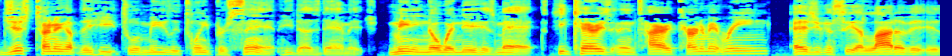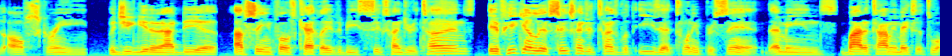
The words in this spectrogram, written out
Just turning up the heat to immediately 20%, he does damage, meaning nowhere near his max. He carries an entire tournament ring. As you can see, a lot of it is off screen but you can get an idea. I've seen folks calculated to be 600 tons. If he can lift 600 tons with ease at 20%, that means by the time he makes it to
